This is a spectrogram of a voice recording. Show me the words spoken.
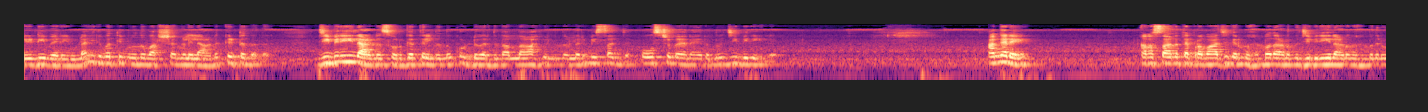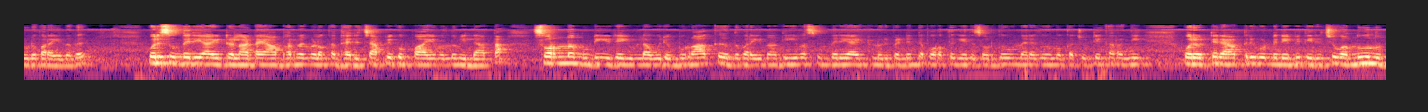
എ ഡി വരെയുള്ള ഇരുപത്തിമൂന്ന് വർഷങ്ങളിലാണ് കിട്ടുന്നത്. ജിബിരിയിലാണ് സ്വർഗത്തിൽ നിന്ന് കൊണ്ടുവരുന്നത്. അള്ളാഹുവിൽ നിന്നുള്ളൊരു മിസ്സഞ്ച് പോസ്റ്റ്മാൻ ആയിരുന്നു ജിബിരിയിൽ അങ്ങനെ അവസാനത്തെ പ്രവാചകൻ മുഹമ്മദാണെന്ന് ജിബിരിയിലാണ് മുഹമ്മദിനോട് പറയുന്നത്. ഒരു സുന്ദരിയായിട്ടുള്ള അടയാഭരണങ്ങളൊക്കെ ധരിച്ച അപ്പിക്കുപ്പായമൊന്നുമില്ലാത്ത സ്വർണ മുടിയിഴയുള്ള ഒരു ബുറാക്ക് എന്ന് പറയുന്ന അതീവ സുന്ദരിയായിട്ടുള്ള ഒരു പെണ്ണിന്റെ പുറത്ത് കയറി സ്വർഗവും നരകവും ഒക്കെ ചുറ്റിക്കറങ്ങി ഒരൊറ്റ രാത്രി കൊണ്ട് നബി തിരിച്ചു വന്നു എന്നും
